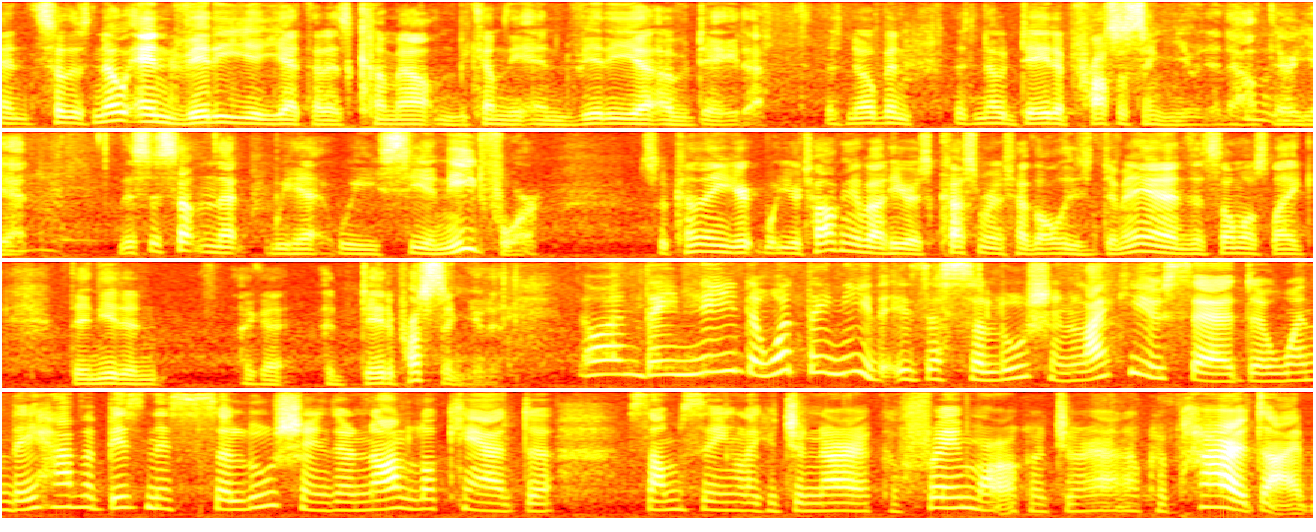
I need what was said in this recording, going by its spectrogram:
and so there's no NVIDIA yet that has come out and become the NVIDIA of data. There's no, been, there's no data processing unit out there yet. This is something that we, we see a need for. So kind of what you're talking about here is customers have all these demands, it's almost like they need an, like a, a data processing unit. They need, what they need is a solution. Like you said, uh, when they have a business solution, they're not looking at uh, something like a generic framework or generic paradigm.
